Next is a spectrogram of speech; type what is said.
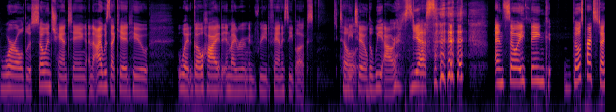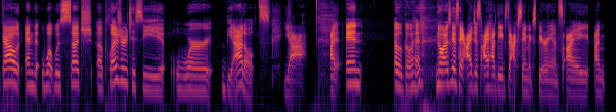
world was so enchanting, and I was that kid who would go hide in my room and read fantasy books till too. the wee hours. Yes. And so I think those parts stuck out. And what was such a pleasure to see were the adults. yeah. I And oh, go ahead. no, I was gonna say I just I had the exact same experience. I I'm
